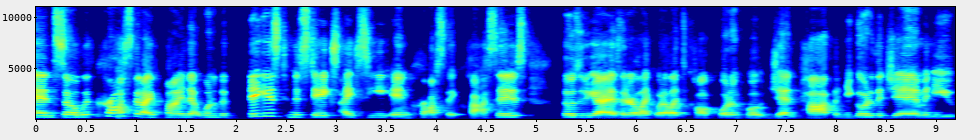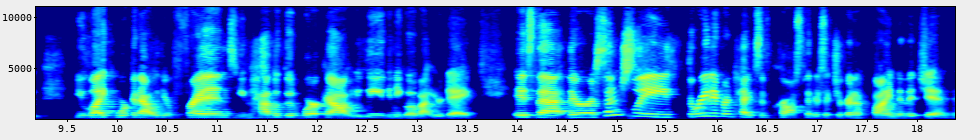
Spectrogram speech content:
And so with CrossFit, I find that one of the biggest mistakes I see in CrossFit classes, those of you guys that are like what I like to call quote unquote gen pop, and you go to the gym and you you like working out with your friends, you have a good workout, you leave and you go about your day. Is that there are essentially three different types of CrossFitters that you're going to find in the gym.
